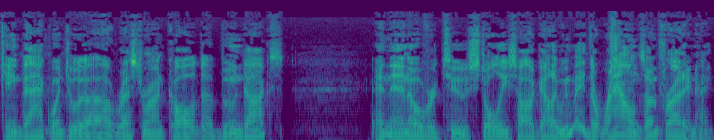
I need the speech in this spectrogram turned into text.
Came back, went to a, a restaurant called uh, Boondocks, and then over to Stoley's Hog Alley. We made the rounds on Friday night.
